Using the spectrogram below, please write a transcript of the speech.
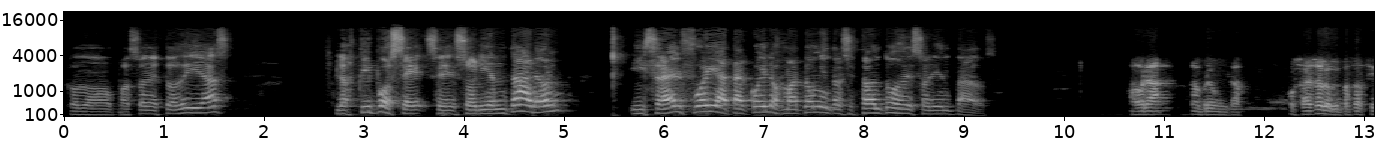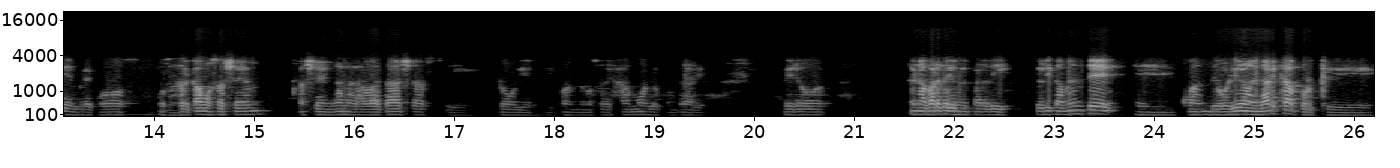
como pasó en estos días, los tipos se, desorientaron, Israel fue y atacó y los mató mientras estaban todos desorientados. Ahora, una pregunta. O sea, eso es lo que pasa siempre. Cuando nos acercamos a Shem, Shem gana las batallas y todo bien. Y cuando nos alejamos, lo contrario. Pero hay una parte que me perdí. Teóricamente, eh, cuando devolvieron el arca porque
